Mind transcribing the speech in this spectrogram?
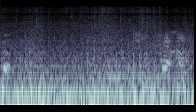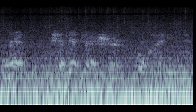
请做好扶。前面站是陆海云。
